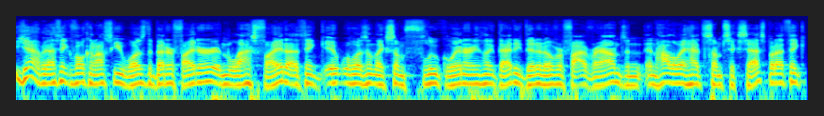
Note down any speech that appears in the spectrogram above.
Yeah, but I think Volkanovski was the better fighter in the last fight. I think it wasn't like some fluke win or anything like that. He did it over five rounds, and, and Holloway had some success. But I think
